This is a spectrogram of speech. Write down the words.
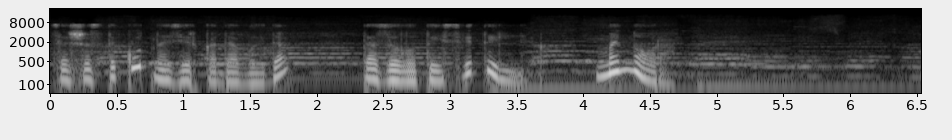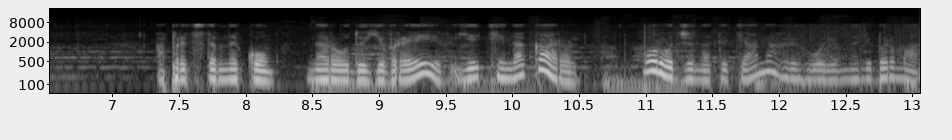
це шестикутна зірка Давида та золотий світильник Менора. А представником народу євреїв є Тіна Кароль, уроджена Тетяна Григорівна Ліберман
